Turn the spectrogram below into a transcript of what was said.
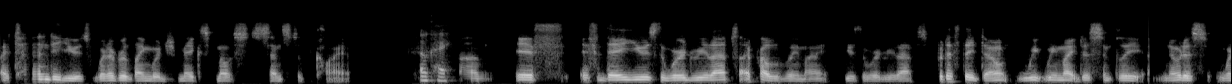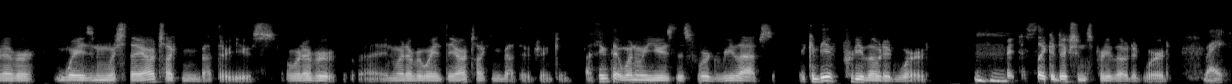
I tend to use whatever language makes most sense to the client. Okay. Um, if if they use the word relapse, I probably might use the word relapse. But if they don't, we, we might just simply notice whatever ways in which they are talking about their use, or whatever uh, in whatever way they are talking about their drinking. I think that when we use this word relapse, it can be a pretty loaded word. Mm-hmm. Right? Just like addiction is pretty loaded word. Right.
